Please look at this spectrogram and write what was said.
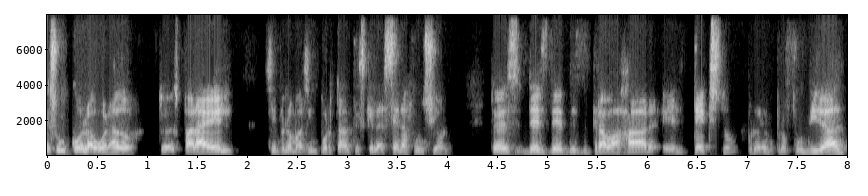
es un colaborador. Entonces, para él, siempre lo más importante es que la escena funcione. Entonces, desde, desde trabajar el texto en profundidad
